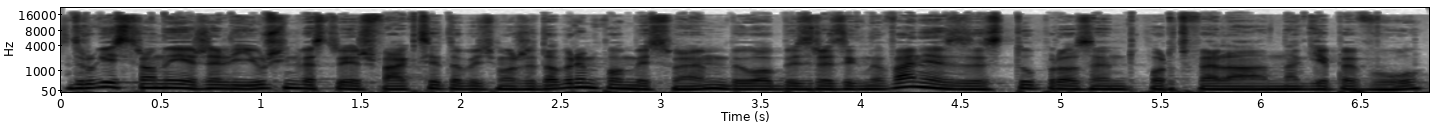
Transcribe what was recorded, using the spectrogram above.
Z drugiej strony, jeżeli już inwestujesz w akcje, to być może dobrym pomysłem byłoby zrezygnowanie ze 100% portfela na GPW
